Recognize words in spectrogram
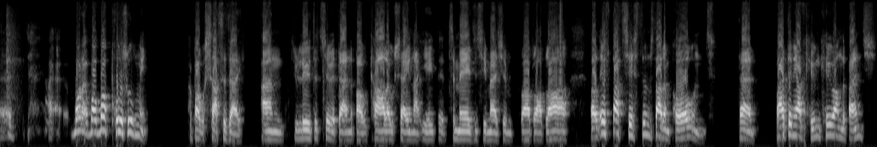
uh, I, what what what puzzled me about Saturday, and you alluded to it then about Carlo saying that you, it's emergency measure, blah blah blah. Well, if that system's that important, then why didn't you have Nkounkou on the bench?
